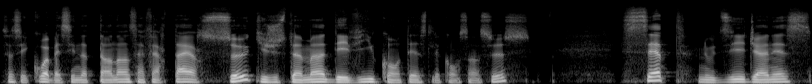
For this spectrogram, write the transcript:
Ça, c'est quoi? Ben, c'est notre tendance à faire taire ceux qui, justement, dévient ou contestent le consensus. 7, nous dit Janice,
